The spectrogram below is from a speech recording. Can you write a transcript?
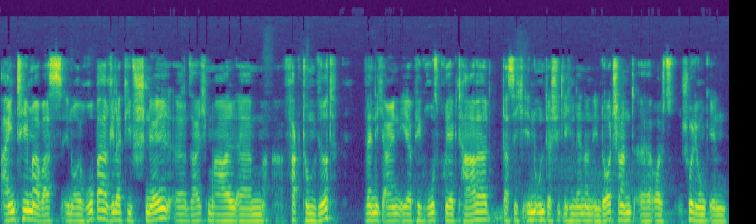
ein Thema, was in Europa relativ schnell, äh, sage ich mal, ähm, Faktum wird, wenn ich ein ERP-Großprojekt habe, dass ich in unterschiedlichen Ländern in Deutschland, äh, Entschuldigung, in,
